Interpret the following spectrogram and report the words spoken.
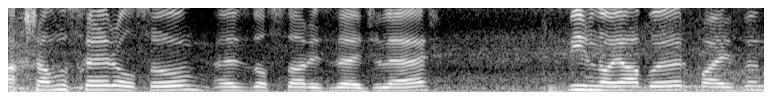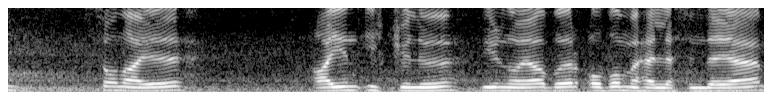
Axşamınız xeyir olsun, əziz dostlar, izləyicilər. 1 noyabr payızın son ayı, ayın ilk günü 1 noyabr Oba məhəlləsindəyəm.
